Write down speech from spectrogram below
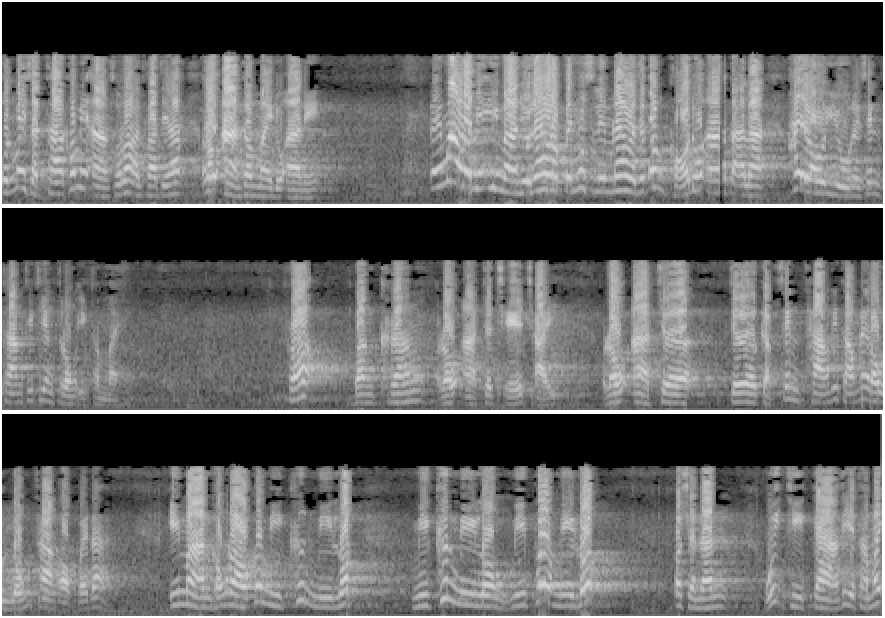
คนไม่ศรัทธาเขาไม่อ่านสุรอัลฟาติฮะเราอ่านทำไมดูอานี้ ในเมื่อเรามีอีมานอยู่แล้วเราเป็นมุสลิมแล้วเราจะต้องขอดูอาตาลาให้เราอยู่ในเส้นทางที่เที่ยงตรงอีกทำไม เพราะบางครั้งเราอาจจะเฉยชัยเราอาจจะเจอกับเส้นทางที่ทำให้เราหลงทางออกไปได้อีมานของเราก็มีขึ้นมีลด มีขึ้นมีลง มีเพิ่มมีลด เพราะฉะนั้นวิธีการที่จะทำให้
